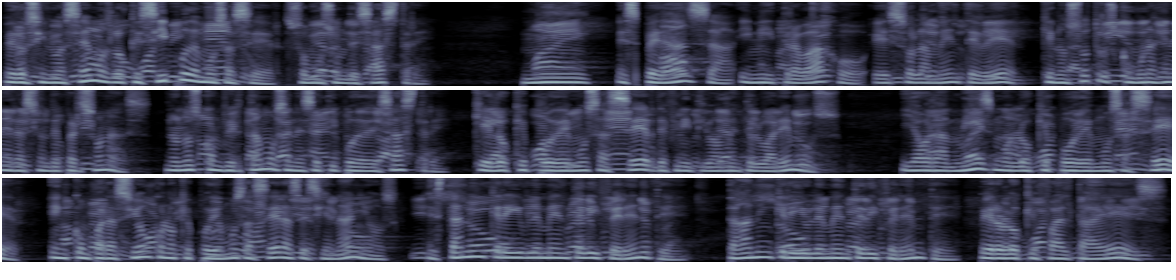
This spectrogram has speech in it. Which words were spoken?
Pero si no hacemos lo que sí podemos hacer, somos un desastre. Mi esperanza y mi trabajo es solamente ver que nosotros como una generación de personas no nos convirtamos en ese tipo de desastre, que lo que podemos hacer definitivamente lo haremos. Y ahora mismo lo que podemos hacer en comparación con lo que podíamos hacer hace 100 años es tan increíblemente diferente, tan increíblemente diferente, pero lo que falta es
